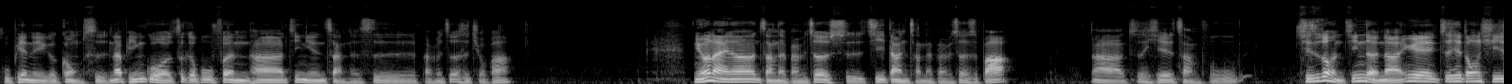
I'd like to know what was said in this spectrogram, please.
普遍的一个共识。那苹果这个部分，它今年涨的是百分之二十九八，牛奶呢涨了百分之二十，鸡蛋涨了百分之二十八。那这些涨幅其实都很惊人呐，因为这些东西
